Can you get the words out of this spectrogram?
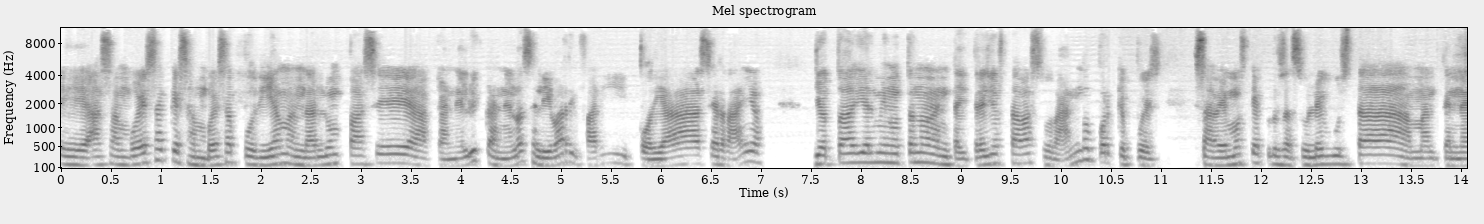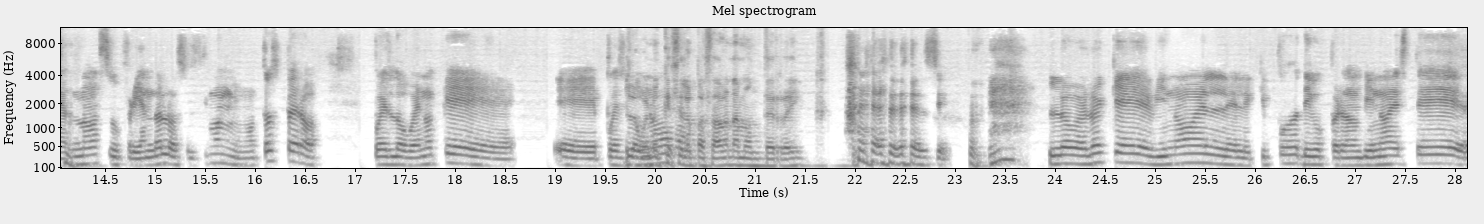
eh, a Zambuesa que Zambuesa podía mandarle un pase a Canelo y Canelo se le iba a rifar y podía hacer daño. Yo todavía el minuto 93 yo estaba sudando porque pues sabemos que a Cruz Azul le gusta mantenernos sufriendo los últimos minutos, pero pues lo bueno que eh, pues lo bueno que se lo pasaban a Monterrey. sí. Lo bueno que vino el, equipo, digo, perdón, vino este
